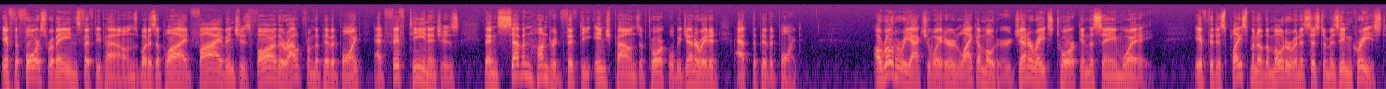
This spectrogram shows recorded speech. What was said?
If the force remains 50 pounds but is applied 5 inches farther out from the pivot point at 15 inches, then 750 inch-pounds of torque will be generated at the pivot point. A rotary actuator, like a motor, generates torque in the same way. If the displacement of the motor in a system is increased,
